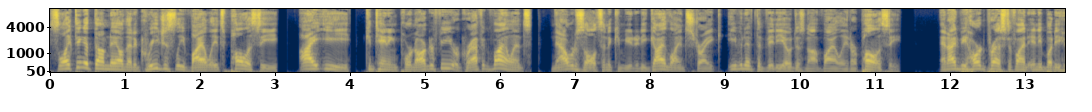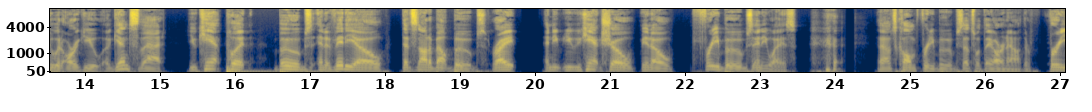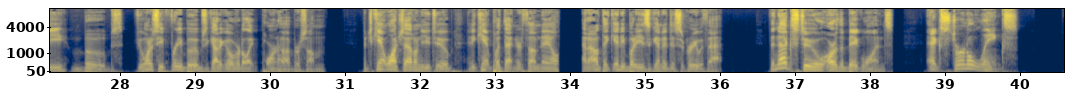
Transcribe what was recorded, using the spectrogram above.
Selecting a thumbnail that egregiously violates policy, i.e., containing pornography or graphic violence, now results in a community guideline strike, even if the video does not violate our policy. And I'd be hard pressed to find anybody who would argue against that you can't put boobs in a video that's not about boobs, right? And you, you can't show, you know, free boobs anyways. now, let's call them free boobs. That's what they are now. They're free boobs. If you want to see free boobs, you got to go over to like Pornhub or something. But you can't watch that on YouTube and you can't put that in your thumbnail. And I don't think anybody's going to disagree with that. The next two are the big ones external links.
